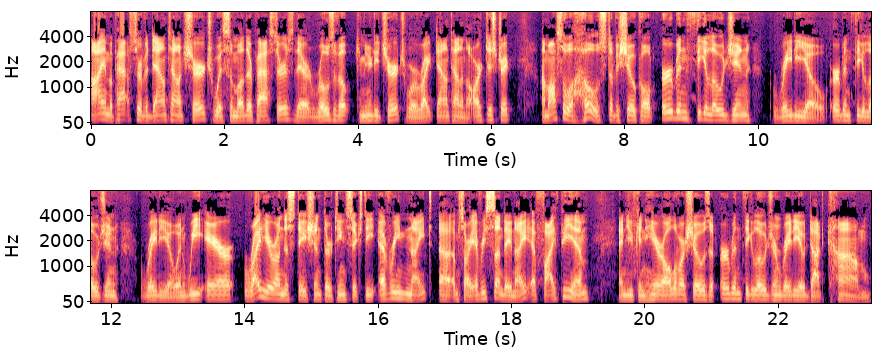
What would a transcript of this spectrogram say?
I am a pastor of a downtown church with some other pastors. They're at Roosevelt Community Church. We're right downtown in the Art District. I'm also a host of a show called Urban Theologian Radio. Urban Theologian Radio, and we air right here on this station, 1360, every night. Uh, I'm sorry, every Sunday night at 5 p.m. And you can hear all of our shows at urbantheologianradio.com.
